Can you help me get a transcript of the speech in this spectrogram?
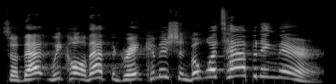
So that we call that the Great Commission. But what's happening there?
